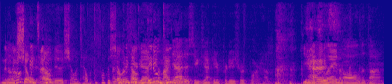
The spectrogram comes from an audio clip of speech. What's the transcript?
And then, like show and tell, dude. Show and tell. What the fuck was show and tell? they- they dude, don't my do dad that. is the executive producer of Pornhub. Yes. He's played all the time.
